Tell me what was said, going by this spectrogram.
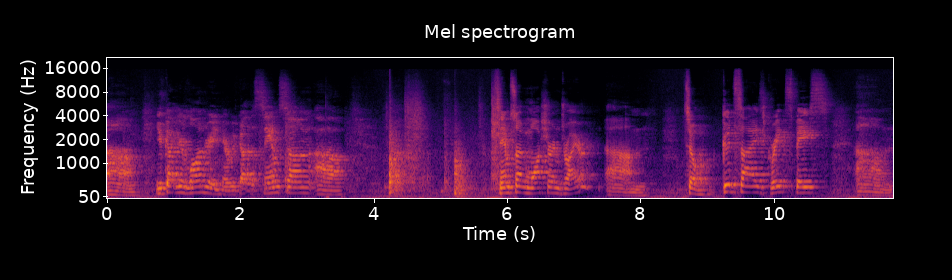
Um, you've got your laundry in here. We've got the Samsung uh, Samsung washer and dryer. Um, so good size, great space. Um,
